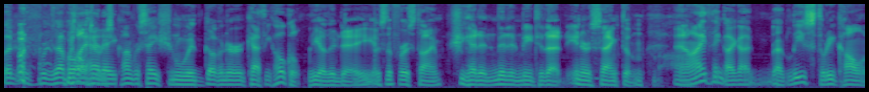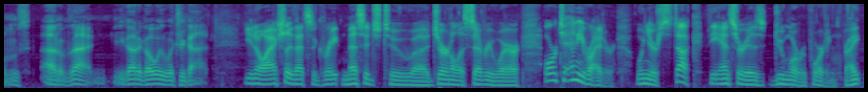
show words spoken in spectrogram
but uh, for example, I had a conversation with Governor Kathy Hochul the other day. It was the first time she had admitted me to that inner sanctum, and. I think I got at least three columns out of that. You got to go with what you got. You know, actually, that's a great message to uh, journalists everywhere or to any writer. When you're stuck, the answer is do more reporting, right?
